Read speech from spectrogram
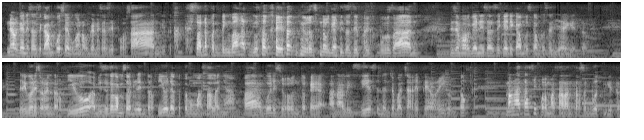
Ini organisasi kampus ya bukan organisasi perusahaan gitu. Ke sana penting banget gue kayak ngurusin organisasi perusahaan. Di sama organisasi kayak di kampus-kampus aja gitu jadi gue disuruh interview abis itu kalau misalnya udah interview udah ketemu masalahnya apa gue disuruh untuk kayak analisis dan coba cari teori untuk mengatasi permasalahan tersebut gitu.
